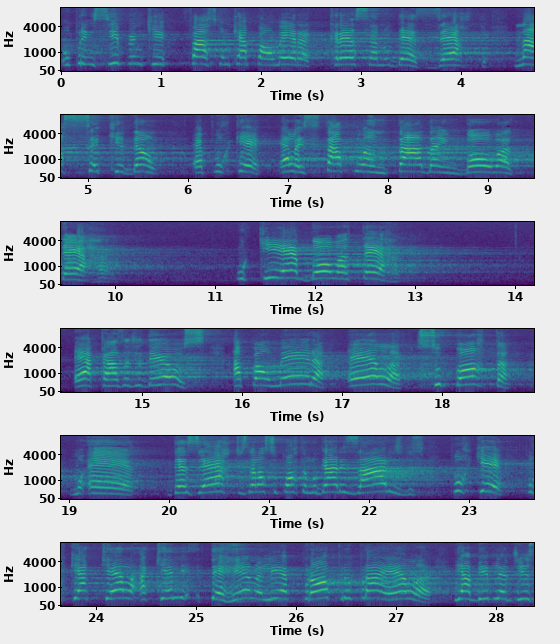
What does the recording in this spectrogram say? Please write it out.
O princípio em que faz com que a palmeira cresça no deserto, na sequidão, é porque ela está plantada em boa terra. O que é boa terra? É a casa de Deus. A palmeira, ela suporta é, desertos, ela suporta lugares áridos, por quê? Porque aquela, aquele terreno ali é próprio para ela. E a Bíblia diz:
